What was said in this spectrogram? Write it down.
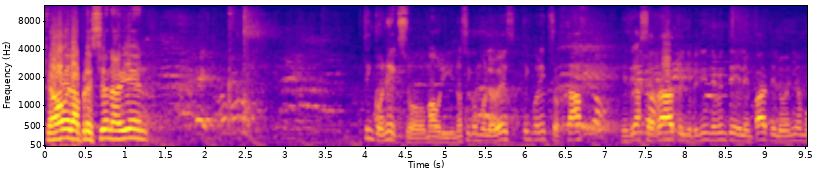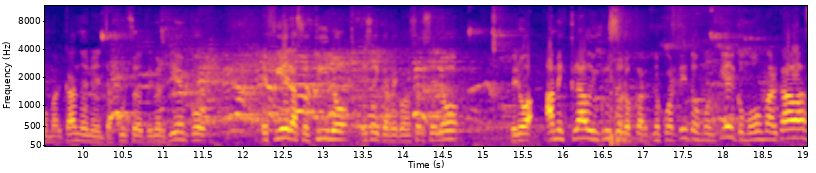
que ahora presiona bien. Está inconexo, Mauri, no sé cómo lo ves, está inconexo Huff desde hace rato, independientemente del empate, lo veníamos marcando en el transcurso del primer tiempo. Es fiel a su estilo, eso hay que reconocérselo, pero ha mezclado incluso los, los cuartetos Montiel, como vos marcabas,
